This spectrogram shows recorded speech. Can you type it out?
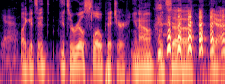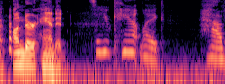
Yeah. Like it's it's it's a real slow pitcher, you know? It's uh yeah, underhanded. So you can't like have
